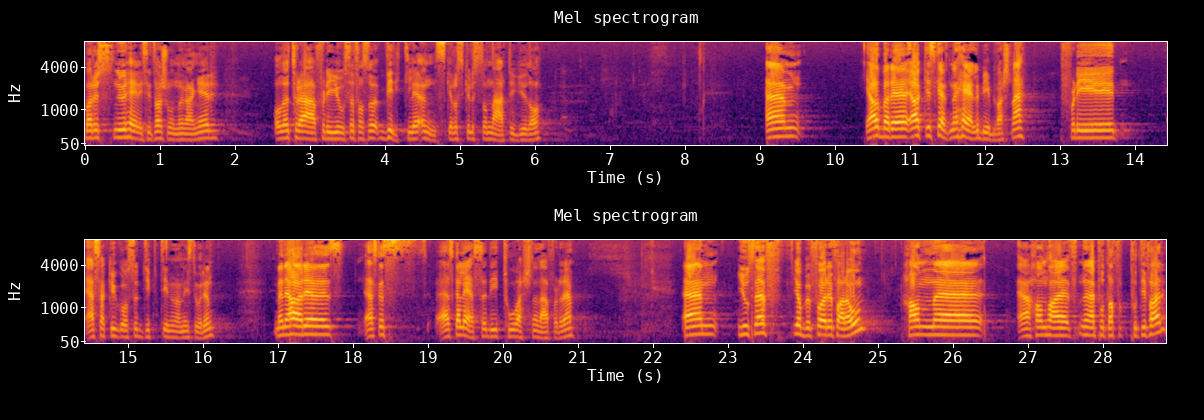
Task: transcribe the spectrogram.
bare snur hele situasjonen noen ganger. Og det tror jeg er fordi Josef også virkelig ønsker å skulle stå nær til Gud òg. Um, jeg, jeg, har ikke skrevet ned hele bibelversene, fordi jeg skal ikke gå så dypt inn i den historien. Men jeg, har, eh, jeg, skal, jeg skal, lese de to versene der for dere. Um, Josef jobber for farao. Han, uh, han har, nei, Potifar.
